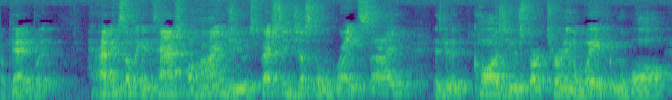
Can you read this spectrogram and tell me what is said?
Okay, but having something attached behind you, especially just the right side, is going to cause you to start turning away from the ball,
